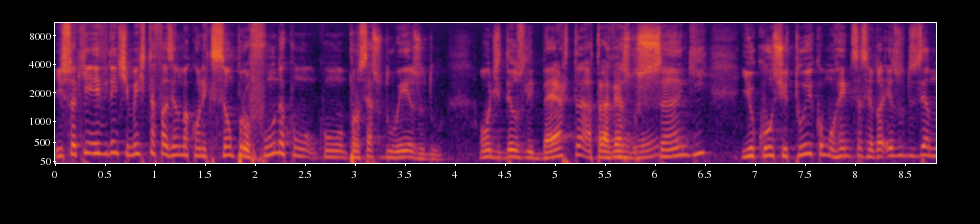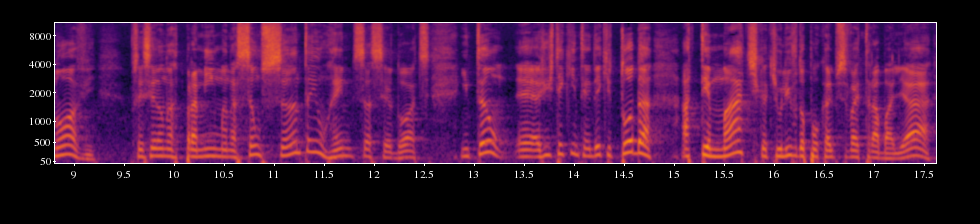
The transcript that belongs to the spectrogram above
Isso aqui, evidentemente, está fazendo uma conexão profunda com, com o processo do Êxodo, onde Deus liberta através do sangue e o constitui como reino de sacerdotes. Êxodo 19. Vocês serão para mim uma nação santa e um reino de sacerdotes. Então, é, a gente tem que entender que toda a temática que o livro do Apocalipse vai trabalhar,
